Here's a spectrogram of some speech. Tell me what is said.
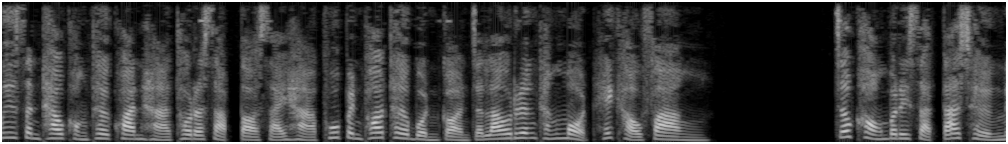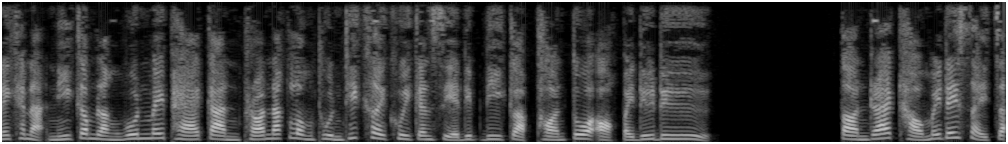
มือสันเทาของเธอควานหาโทรศัพท์ต่อสายหาผู้เป็นพ่อเธอบ่นก่อนจะเล่าเรื่องทั้งหมดให้เขาฟัง เจ้าของบริษัทต้าเฉิงในขณะนี้กำลังวุ่นไม่แพ้กันเพราะนักลงทุนที่เคยคุยกันเสียดิบดีกลับถอนตัวออกไปดื้อๆตอนแรกเขาไม่ได้ใส่ใจ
